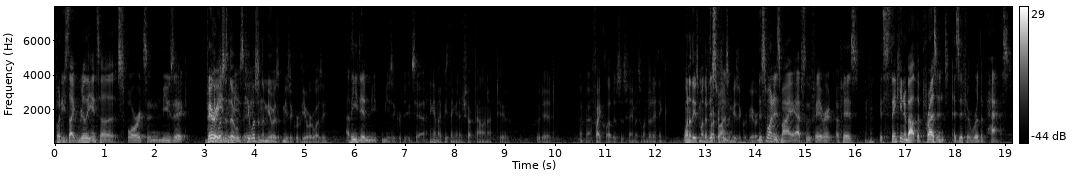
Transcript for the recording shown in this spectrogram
but he's like really into sports and music. Very he wasn't into the music. he wasn't the mu- music reviewer, was he? I think he did mu- music reviews. Yeah. I think I might be thinking of Chuck Palahniuk too, who did Okay. Fight Club is his famous one, but I think one of these motherfuckers this is a music reviewer. This one is my absolute favorite of his. Mm-hmm. It's thinking about the present as if it were the past.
